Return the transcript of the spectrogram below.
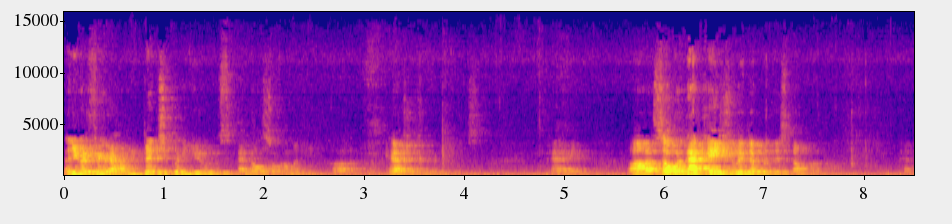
And you're going to figure out how many bits you're going to use and also how many uh, hashes you're going to use. Okay, uh, so in that case, you end up with this number. Okay,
